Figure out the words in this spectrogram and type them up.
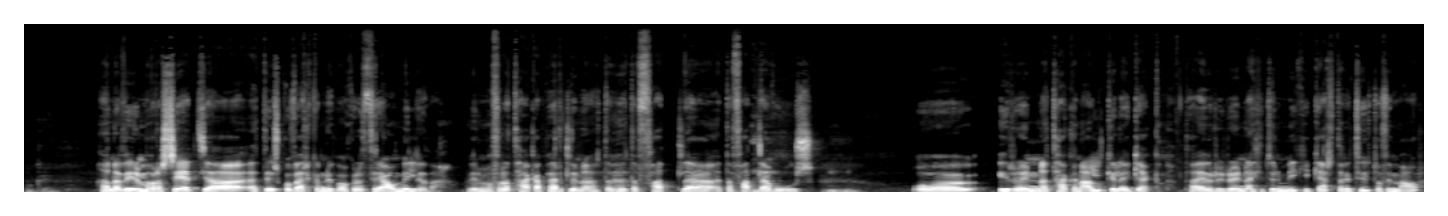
Ok. Þannig að við erum að fara að setja, þetta er sko verkefni upp á einhverja þrjá miljardar. Við erum að fara að taka perluna, þetta, þetta, fallega, þetta fallega hús og í raunin að taka hann algjörlega í gegn. Það hefur í raunin ekkert verið mikið gert hann í 25 ár.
